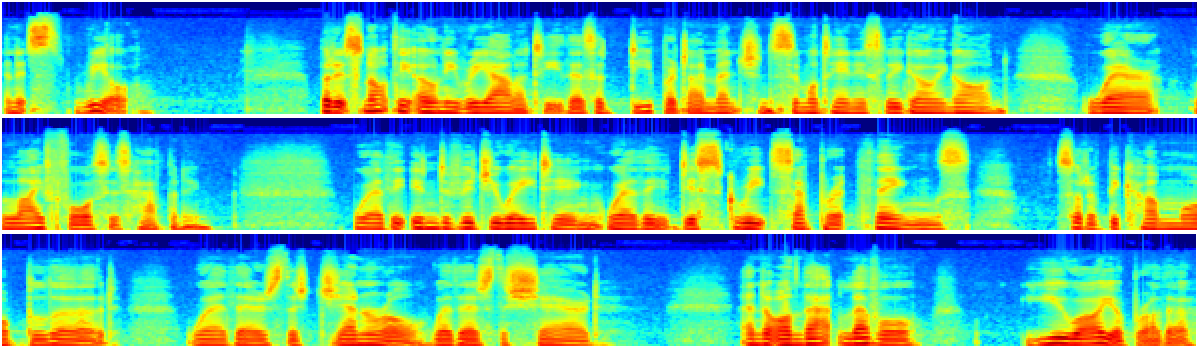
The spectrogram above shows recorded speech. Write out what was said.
and it's real. But it's not the only reality. There's a deeper dimension simultaneously going on where life force is happening, where the individuating, where the discrete, separate things sort of become more blurred, where there's the general, where there's the shared. And on that level, you are your brother.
